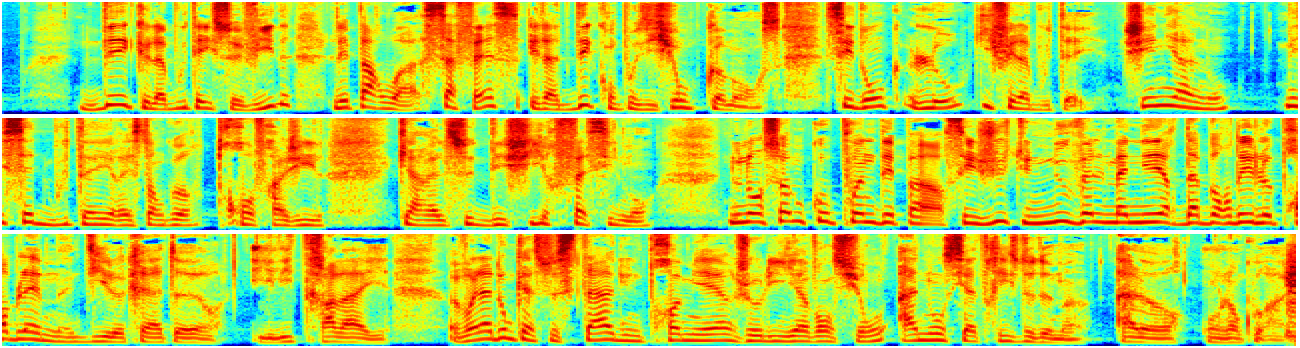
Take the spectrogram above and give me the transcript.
Dès que la bouteille se vide, les parois s'affaissent et la décomposition commence. C'est donc l'eau qui fait la bouteille. Génial, non? Mais cette bouteille reste encore trop fragile, car elle se déchire facilement. Nous n'en sommes qu'au point de départ, c'est juste une nouvelle manière d'aborder le problème, dit le créateur. Il y travaille. Voilà donc à ce stade une première jolie invention annonciatrice de demain. Alors, on l'encourage.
